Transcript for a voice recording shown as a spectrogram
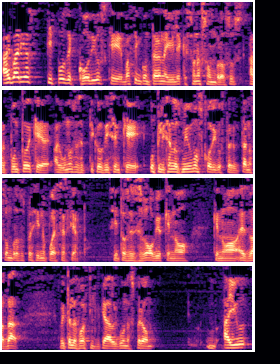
hay varios tipos de códigos que vas a encontrar en la Biblia que son asombrosos, al punto de que algunos escépticos dicen que utilizan los mismos códigos tan asombrosos, pero sí no puede ser cierto. Sí, entonces es obvio que no, que no es verdad. Ahorita les voy a explicar algunos, pero hay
